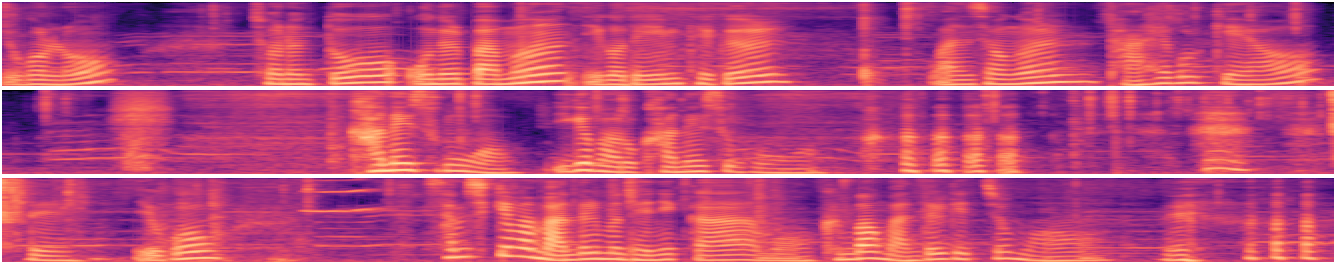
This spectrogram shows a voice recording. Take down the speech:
이걸로 저는 또 오늘 밤은 이거 네임택을 완성을 다 해볼게요. 간의 수공업. 이게 바로 간의 수공업. 네, 요거 30개만 만들면 되니까 뭐 금방 만들겠죠, 뭐. 네.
